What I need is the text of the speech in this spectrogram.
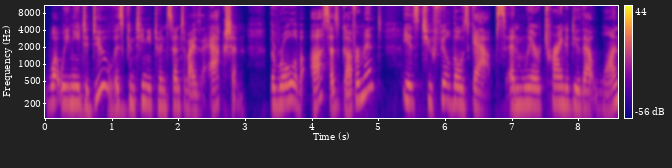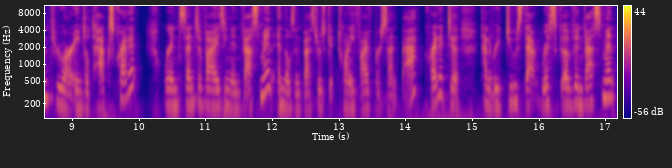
What we need to do is continue to incentivize action. The role of us as government is to fill those gaps. And we're trying to do that one through our angel tax credit. We're incentivizing investment and those investors get 25% back credit to kind of reduce that risk of investment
